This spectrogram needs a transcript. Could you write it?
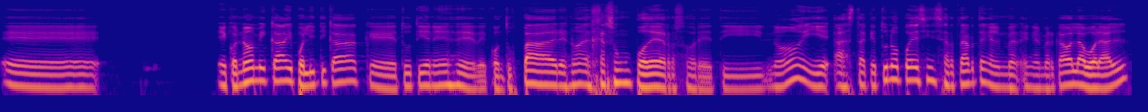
eh, económica y política que tú tienes de, con tus padres, ¿no? Ejerce un poder sobre ti, ¿no? Y hasta que tú no puedes insertarte en el, en el mercado laboral,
